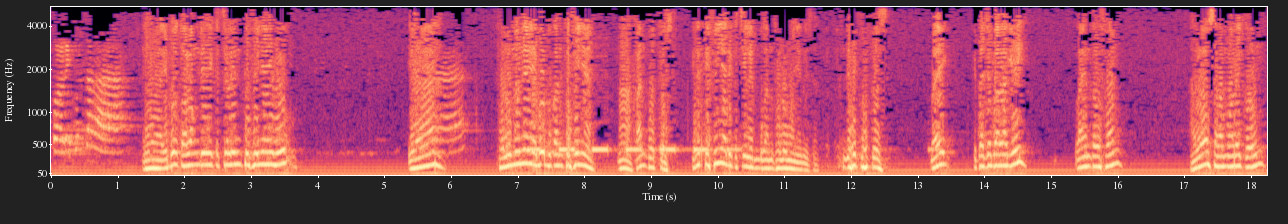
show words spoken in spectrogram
Waalaikumsalam. Ya, ibu tolong dikecilin TV-nya ibu. Ya, volumenya ya ibu bukan TV-nya. Nah, kan putus. Ini TV-nya dikecilin bukan volumenya bisa. Jadi putus. Baik, kita coba lagi. Lain telepon. Halo, assalamualaikum.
